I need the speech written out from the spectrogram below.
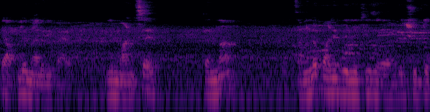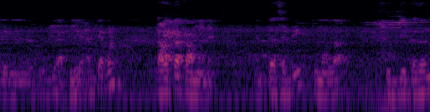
ते आपले नागरिक आहेत. जी माणसं आहेत त्यांना चांगलं पाणी देण्याची जबाबदारी शुद्ध करण्याची आपली आहे. आणि ते आपण टाळता कामा नये. आणि त्यासाठी तुम्हाला शुद्धीकरण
